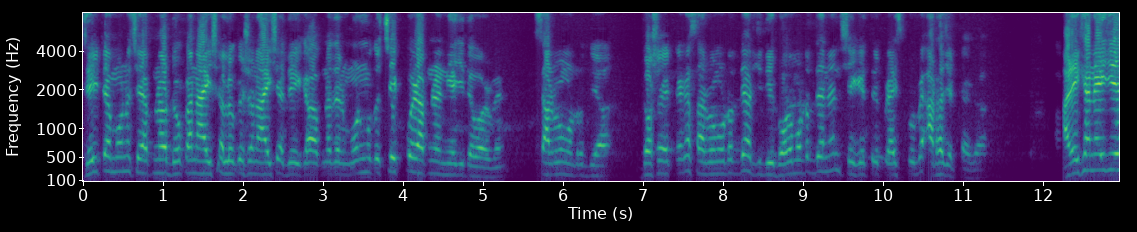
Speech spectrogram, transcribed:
যেইটা মনে হচ্ছে আপনার দোকান আইসা লোকেশন আইসা দেখা আপনাদের মন মতো চেক করে আপনারা নিয়ে যেতে পারবেন। সার্ভো মোটর দেওয়া দশ হাজার টাকা সার্ভো মোটর দেওয়া আর যদি বড় মোটর দিয়ে নেন, সেক্ষেত্রে প্রাইস পড়বে আট হাজার টাকা। আর এখানে এই যে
